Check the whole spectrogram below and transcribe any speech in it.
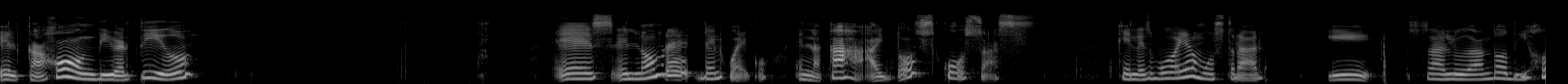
El cajón divertido es el nombre del juego. En la caja hay dos cosas que les voy a mostrar. Y saludando dijo,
